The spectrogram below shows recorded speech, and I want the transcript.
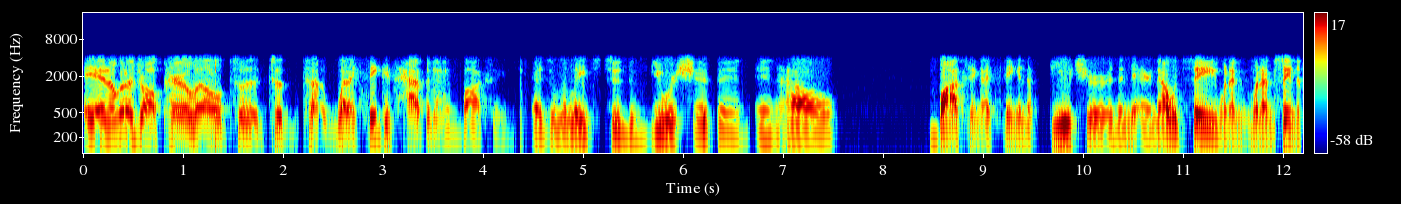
and I'm going to draw a parallel to, to to what I think is happening in boxing as it relates to the viewership and and how boxing I think in the future and and I would say when I'm when I'm saying the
